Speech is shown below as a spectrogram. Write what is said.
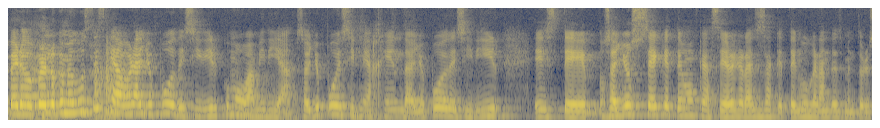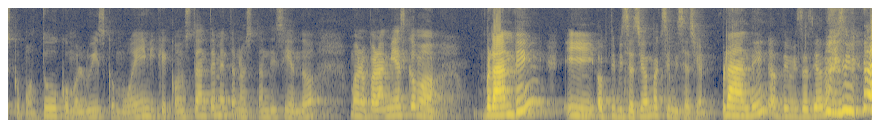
Pero, pero lo que me gusta es que ahora yo puedo decidir cómo va mi día. O sea, yo puedo decir mi agenda, yo puedo decidir, este, o sea, yo sé qué tengo que hacer gracias a que tengo grandes mentores como tú, como Luis, como Amy, que constantemente nos están diciendo, bueno, para mí es como, branding y optimización, maximización. Branding, optimización, maximización.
